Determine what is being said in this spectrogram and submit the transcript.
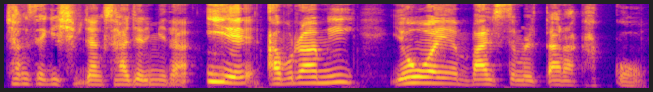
창세기 10장 4절입니다. 이에 아브라함이 여호와의 말씀을 따라갔고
